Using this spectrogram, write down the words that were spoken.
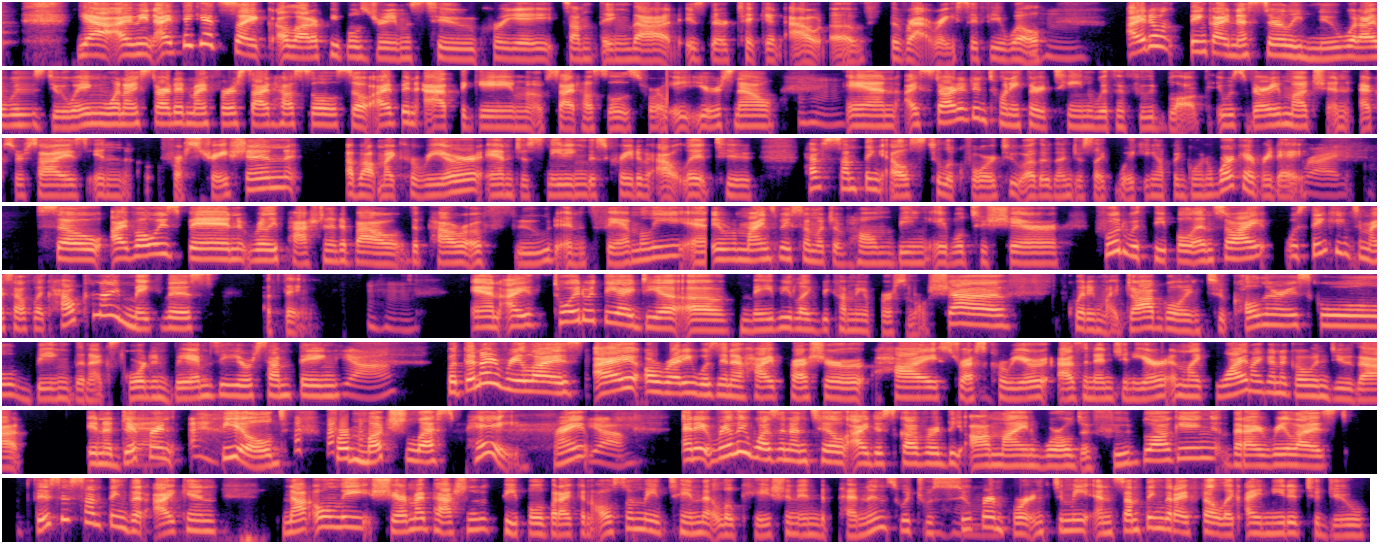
yeah, I mean, I think it's like a lot of people's dreams to create something that is their ticket out of the rat race, if you will. Mm-hmm. I don't think I necessarily knew what I was doing when I started my first side hustle. So I've been at the game of side hustles for eight years now. Mm-hmm. And I started in 2013 with a food blog. It was very much an exercise in frustration about my career and just needing this creative outlet to have something else to look forward to other than just like waking up and going to work every day. Right. So I've always been really passionate about the power of food and family. And it reminds me so much of home being able to share food with people. And so I was thinking to myself, like, how can I make this a thing? Mm-hmm. And I toyed with the idea of maybe like becoming a personal chef, quitting my job, going to culinary school, being the next Gordon Ramsay or something. Yeah. But then I realized I already was in a high pressure, high stress career as an engineer. And like, why am I going to go and do that in a different field for much less pay? Right. Yeah. And it really wasn't until I discovered the online world of food blogging that I realized this is something that I can not only share my passion with people, but I can also maintain that location independence, which was mm-hmm. super important to me and something that I felt like I needed to do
